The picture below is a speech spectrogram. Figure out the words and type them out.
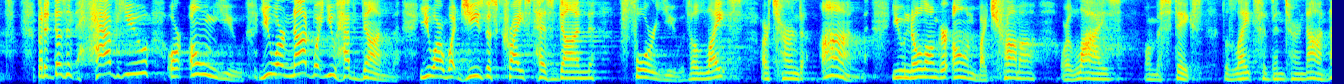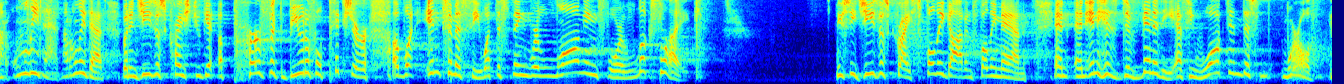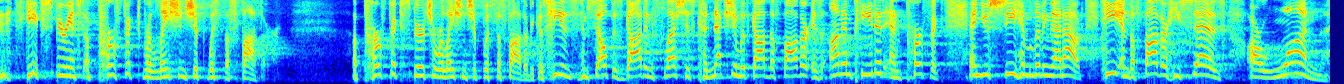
but it doesn't have you or own you. You are not what you have done. You are what Jesus Christ has done for you. The lights are turned on. You no longer owned by trauma or lies or mistakes. The lights have been turned on. Not only that, not only that, but in Jesus Christ, you get a perfect, beautiful picture of what intimacy, what this thing we're longing for looks like. You see, Jesus Christ, fully God and fully man, and, and in his divinity, as he walked in this world, he experienced a perfect relationship with the Father. A perfect spiritual relationship with the Father because he is himself is God in flesh. His connection with God the Father is unimpeded and perfect. And you see him living that out. He and the Father, he says, are one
